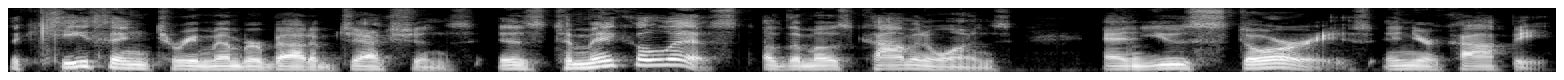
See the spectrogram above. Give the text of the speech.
the key thing to remember about objections is to make a list of the most common ones and use stories in your copy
